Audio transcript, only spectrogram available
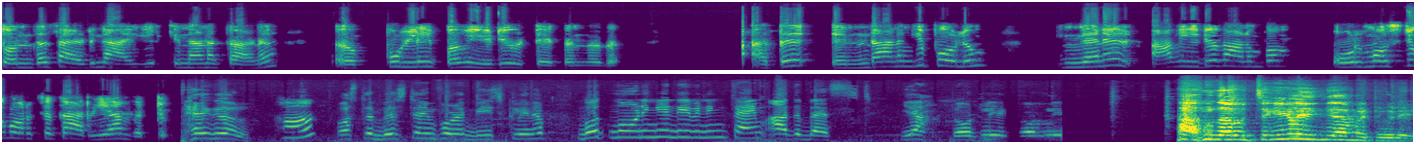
സ്വന്തം സൈഡ് ന്യായീകരിക്കുന്ന കണക്കാണ് പുള്ളി ഇപ്പൊ വീഡിയോ ഇട്ടേക്കുന്നത്. അത് എന്താണെങ്കിൽ പോലും ഇങ്ങനെ ആ വീഡിയോ കാണുമ്പോൾ ഓൾമോസ്റ്റ് കുറച്ചൊക്കെ അറിയാൻ പറ്റും. Hey girl Huh? The best time for a beach clean up Both morning and evening time are the best. Yeah totally totally അന്ന് ഉച്ചയ്ക്ക് ക്ലീൻ ചെയ്യാൻ പറ്റൂലേ.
